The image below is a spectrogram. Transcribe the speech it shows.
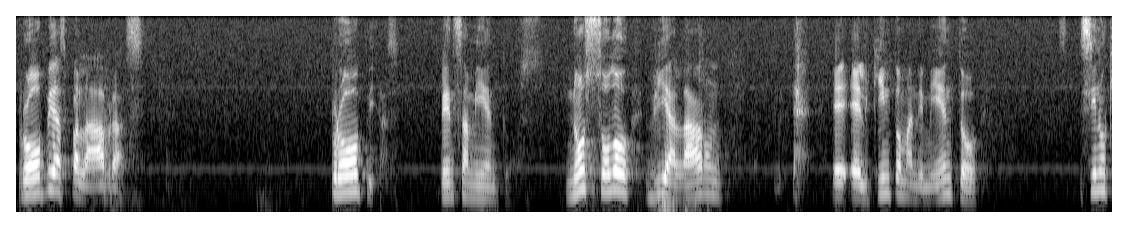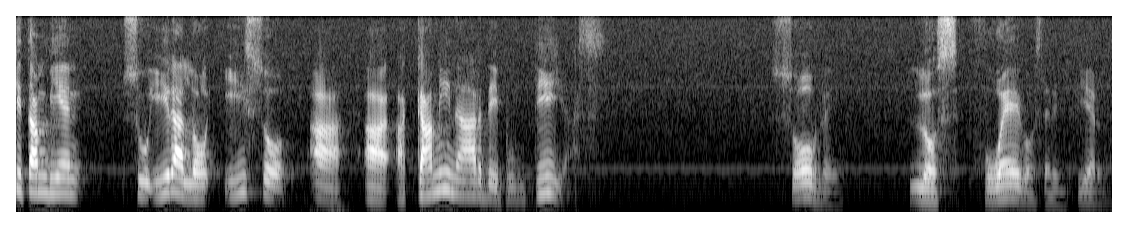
propias palabras, propias pensamientos, no solo violaron el quinto mandamiento, sino que también su ira lo hizo a, a caminar de puntillas sobre los fuegos del infierno.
